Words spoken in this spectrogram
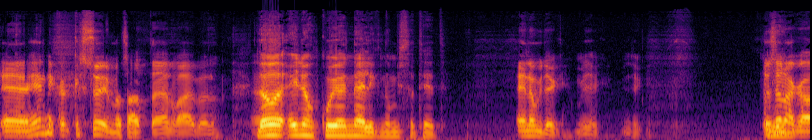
Hendrik hakkas sööma saate ajal vahepeal. no ei noh, kui on nälg, no mis sa teed? ei no muidugi, muidugi, muidugi. ühesõnaga,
